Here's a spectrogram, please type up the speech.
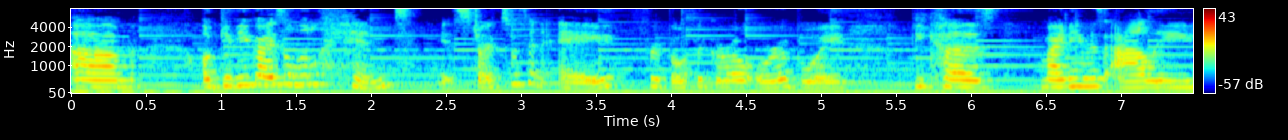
Um, I'll give you guys a little hint. It starts with an A for both a girl or a boy because my name is Ally,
